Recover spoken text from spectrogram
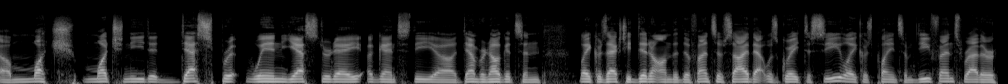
a much, much needed, desperate win yesterday against the uh, Denver Nuggets. And Lakers actually did it on the defensive side. That was great to see. Lakers playing some defense rather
